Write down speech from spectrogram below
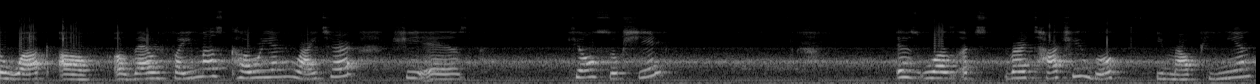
the work of a very famous Korean writer. She is Kyung Sook Shin. It was a very touching book in my opinion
